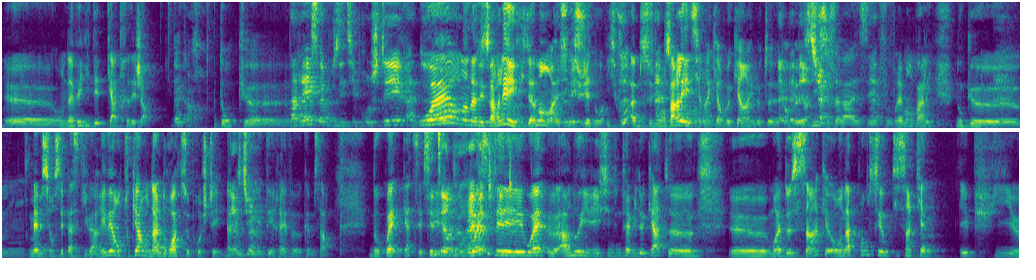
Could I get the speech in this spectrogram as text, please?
Euh, on avait l'idée de quatre déjà. D'accord. Donc. euh, Pareil, ça, vous étiez projeté à deux. Ouais, on en avait parlé évidemment. hein, C'est oui. des sujets dont il faut absolument Absolument, parler. S'il y en a un qui en veut qu'un et l'autre qui en veut dix, ça va. Il Ouais. faut vraiment parler. Donc euh, même si on ne sait pas ce qui va arriver, en tout cas, on a le droit de se projeter Bien avec des, des rêves euh, comme ça. Donc ouais, 4 c'était. C'était un rêves Ouais, c'était. Ouais, euh, Arnaud il est issu d'une famille de 4, Mm. moi de 5. On a pensé au petit cinquième. Et puis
